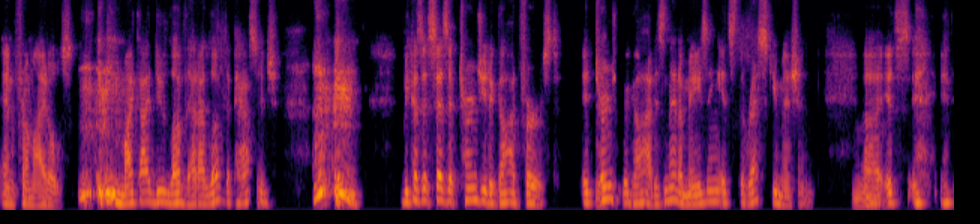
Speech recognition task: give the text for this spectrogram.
and from idols. Mike, I do love that. I love the passage because it says it turns you to God first. It turns you to God. Isn't that amazing? It's the rescue mission. Mm. Uh, it's it,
